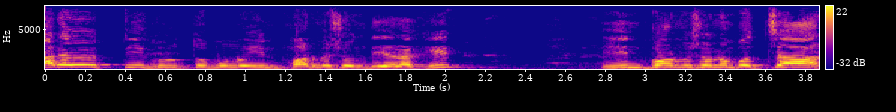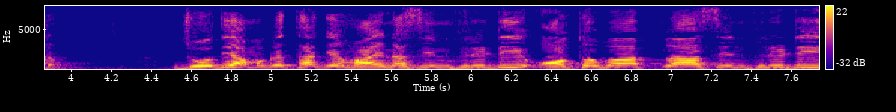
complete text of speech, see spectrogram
আরও একটি গুরুত্বপূর্ণ ইনফরমেশন দিয়ে রাখি। ইনফরমেশন নম্বর চার. যদি আমাকে থাকে মাইনাস ইনফিনিটি অথবা প্লাস ইনফিনিটি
